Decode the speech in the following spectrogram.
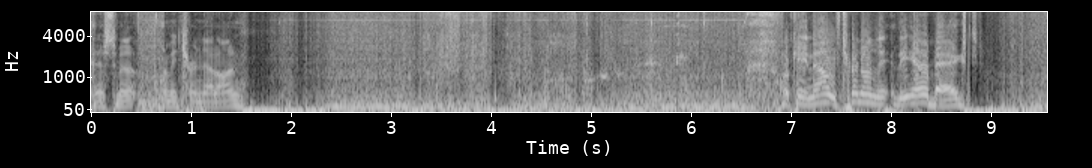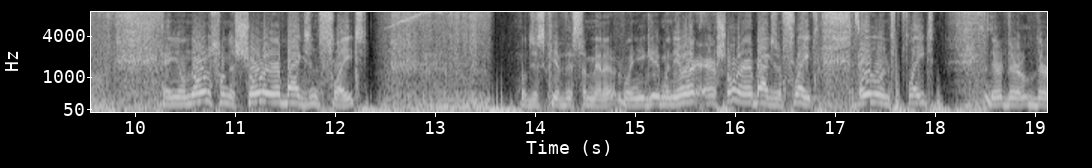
just a minute, let me turn that on. Okay, now we've turned on the, the airbags, and you'll notice when the shoulder airbags inflate, We'll just give this a minute. When you get when the air, shoulder airbags inflate, they will inflate. They're they're they're,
